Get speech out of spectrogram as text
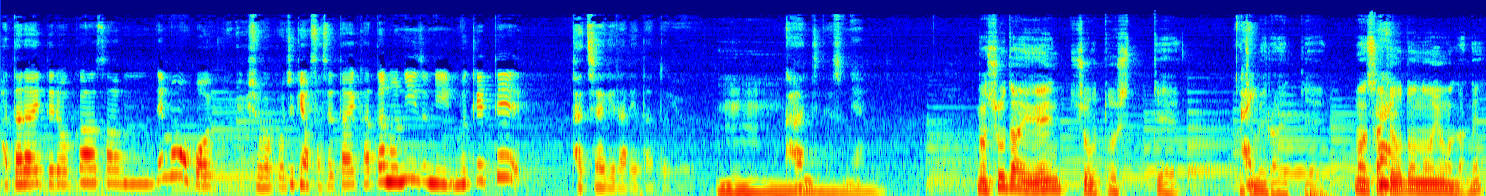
働いてるお母さんでも小学校受験をさせたい方のニーズに向けて立ち上げられたという感じですね。まあ、初代園長として始められて、はい、まあ、先ほどのようなね、はい。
